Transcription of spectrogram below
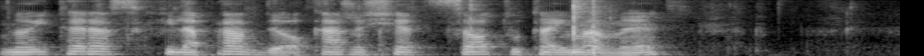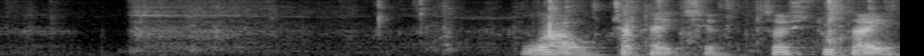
No i teraz chwila prawdy. Okaże się, co tutaj mamy. Wow, czekajcie. Coś tutaj,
